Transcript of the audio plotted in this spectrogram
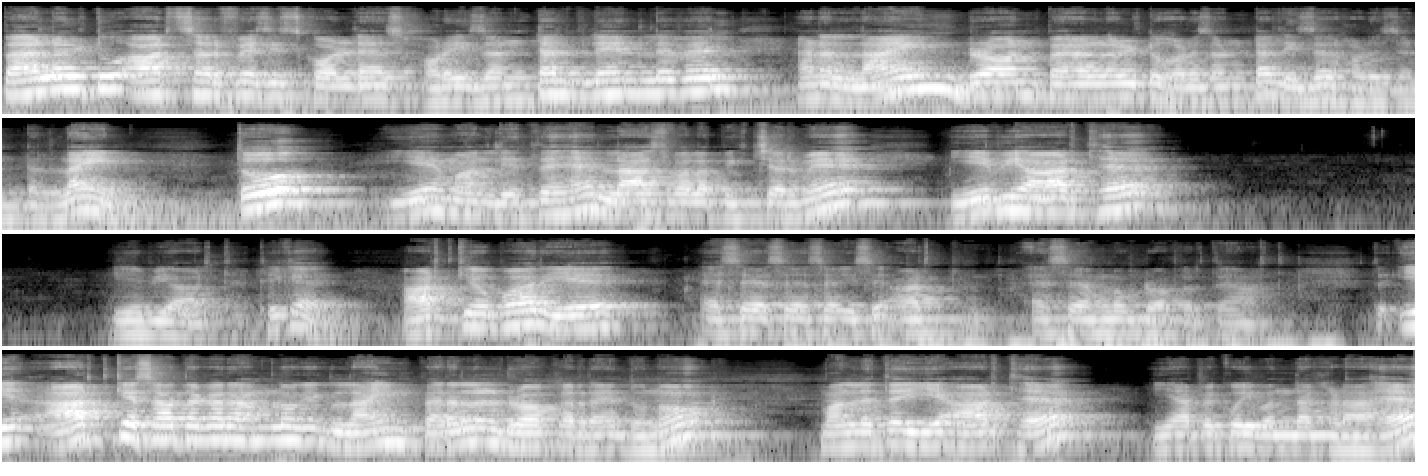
parallel to earth surface is called as horizontal plane level and a line drawn parallel to horizontal is a horizontal line. तो ये मान लेते हैं लास्ट वाला पिक्चर में। ये भी अर्थ है ये भी अर्थ है, ठीक है? अर्थ के ऊपर ये ऐसे ऐसे ऐसे, इसे अर्थ, ऐसे हम लोग ड्रॉ करते हैं अर्थ। तो ये अर्थ के साथ अगर हम लोग एक लाइन पैरेलल ड्रॉ कर रहे हैं दोनों, मान लेते हैं ये अर्थ है, यहाँ पे कोई बंदा खड़ा है,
